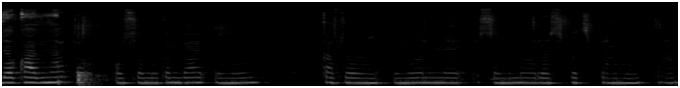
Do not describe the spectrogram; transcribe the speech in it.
Deocamdată o să mâncăm doar unul ca să nu, ne, să nu mă răsfăț prea mult, da?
